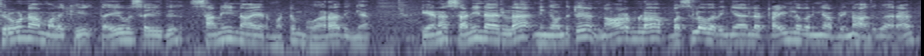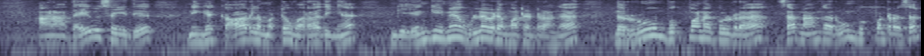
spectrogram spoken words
திருவண்ணாமலைக்கு தயவு செய்து சனி ஞாயிறு மட்டும் வராதீங்க. ஏன்னா சனி ஞாயிறில் நீங்கள் வந்துட்டு நார்மலாக பஸ்ஸில் வரீங்க இல்லை ட்ரெயினில் வரீங்க அப்படின்னா அது வேறு. ஆனால் தயவு செய்து நீங்கள் காரில் மட்டும் வராதீங்க. இங்கே எங்கேயுமே உள்ளே விட மாட்டேன்றாங்க. இந்த ரூம் புக் பண்ணக்குள்ள சார் நாங்கள் ரூம் புக் பண்ணுறோம் சார்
